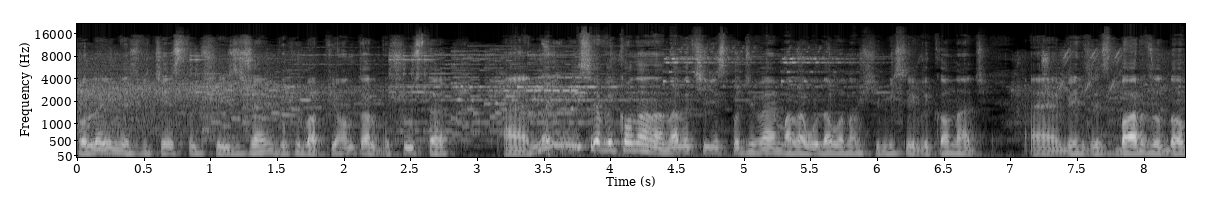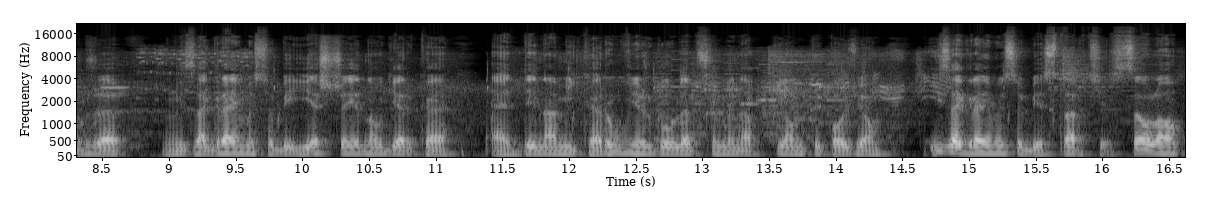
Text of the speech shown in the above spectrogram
kolejne zwycięstwo dzisiaj z rzędu, chyba piąte albo szóste. E, No i misja wykonana, nawet się nie spodziewałem, ale udało nam się misję wykonać, e, więc jest bardzo dobrze. Zagrajmy sobie jeszcze jedną gierkę, e, dynamikę, również go ulepszymy na piąty poziom i zagrajmy sobie starcie solo.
